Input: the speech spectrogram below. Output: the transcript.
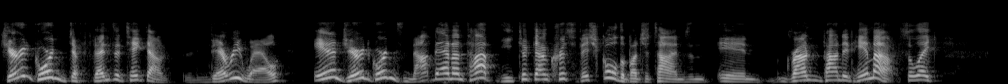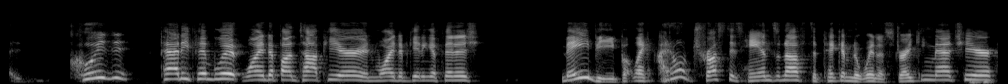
Jared Gordon defends a takedown very well, and Jared Gordon's not bad on top. He took down Chris Fishgold a bunch of times and, and ground and pounded him out. So like, could Paddy Pimblett wind up on top here and wind up getting a finish? Maybe, but like I don't trust his hands enough to pick him to win a striking match here.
